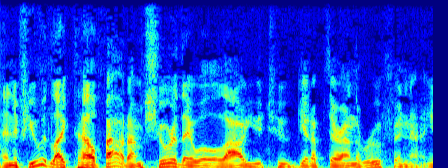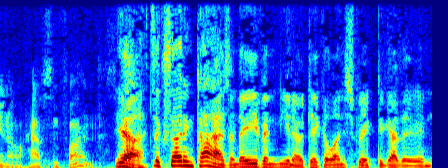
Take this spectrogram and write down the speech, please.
And if you would like to help out, I'm sure they will allow you to get up there on the roof and uh, you know have some fun. Yeah, it's exciting times, and they even you know take a lunch break together and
